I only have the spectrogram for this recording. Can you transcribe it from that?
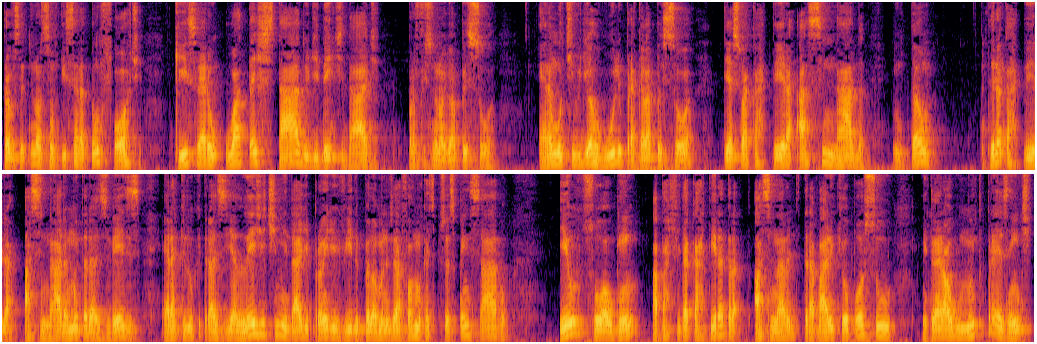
para você ter noção que isso era tão forte, que isso era o atestado de identidade profissional de uma pessoa. Era motivo de orgulho para aquela pessoa ter a sua carteira assinada. Então, ter a carteira assinada, muitas das vezes, era aquilo que trazia legitimidade para o indivíduo, pelo menos da forma que as pessoas pensavam. Eu sou alguém a partir da carteira assinada de trabalho que eu possuo. Então era algo muito presente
